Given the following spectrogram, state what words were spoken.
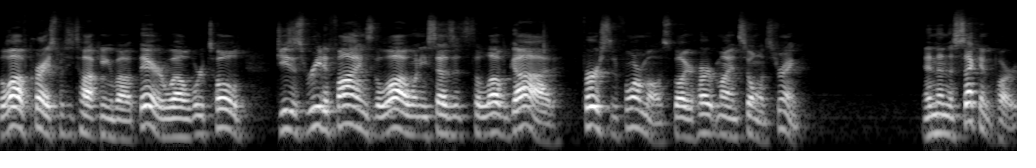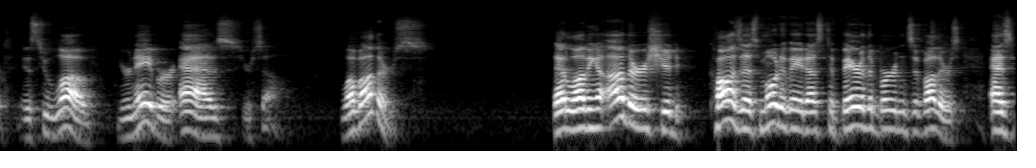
The law of Christ, what's he talking about there? Well, we're told Jesus redefines the law when he says it's to love God first and foremost, with all your heart, mind, soul, and strength. And then the second part is to love your neighbor as yourself. Love others. That loving others should cause us, motivate us to bear the burdens of others. As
